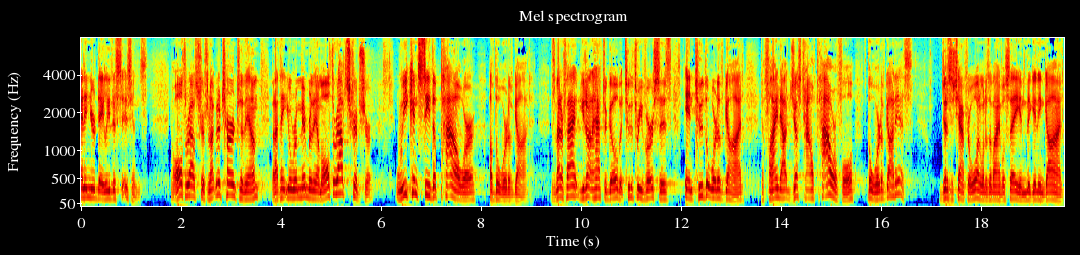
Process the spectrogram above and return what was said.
and in your daily decisions. Now, all throughout Scripture, I'm not going to turn to them, but I think you'll remember them. All throughout Scripture, we can see the power of the Word of God. As a matter of fact, you don't have to go but two to three verses into the Word of God to find out just how powerful the Word of God is. Genesis chapter 1, what does the Bible say? In the beginning, God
